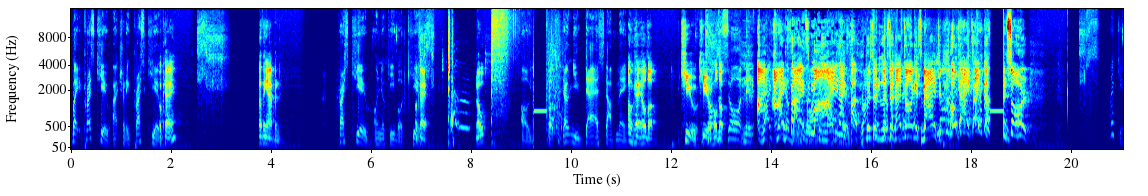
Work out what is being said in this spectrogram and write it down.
Wait, press Q, actually. Press Q. Okay. Nothing happened. Press Q on your keyboard. Q. Okay. Nope. Oh, you fuck. Don't you dare stab me. Okay, hold up. Q, Q, Drop hold up. sword, Nick. I, I, I, it's so mine. I you. Right-click Listen, listen. That dog is mad at you. Okay, take the sword. Thank you.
